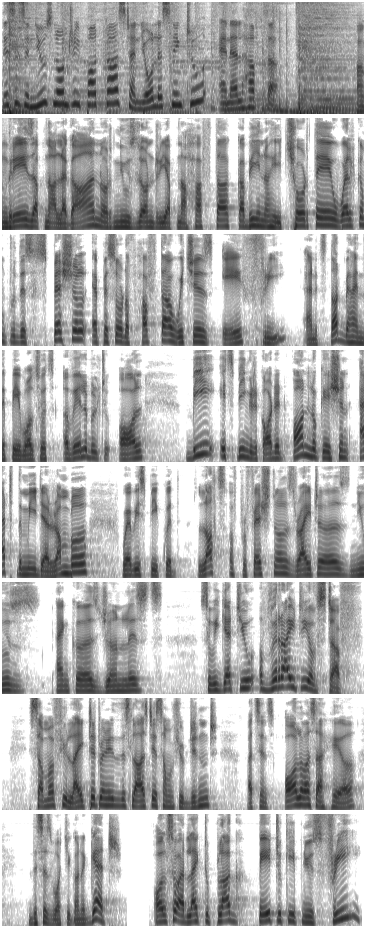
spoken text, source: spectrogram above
This is a News Laundry podcast, and you're listening to NL Hafta. अंग्रेज अपना लगान और न्यूज लॉन्ड्री अपना हफ्ता कभी नहीं छोड़ते welcome to this special episode of Hafta which is a free and it's not behind the paywall so it's available to all b it's being recorded on location at the media rumble where we speak with lots of professionals writers news anchors journalists so we get you a variety of stuff some of you liked it when we did this last year some of you didn't but since all of us are here this is what you're going to get also, I'd like to plug pay to keep news free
